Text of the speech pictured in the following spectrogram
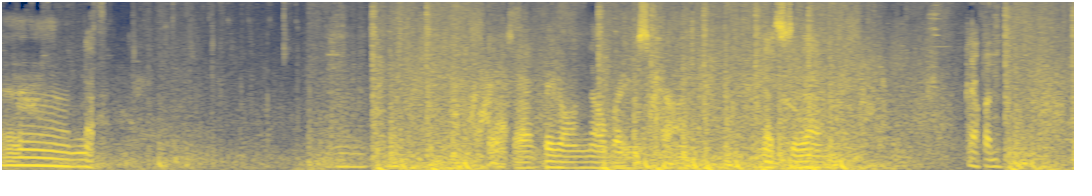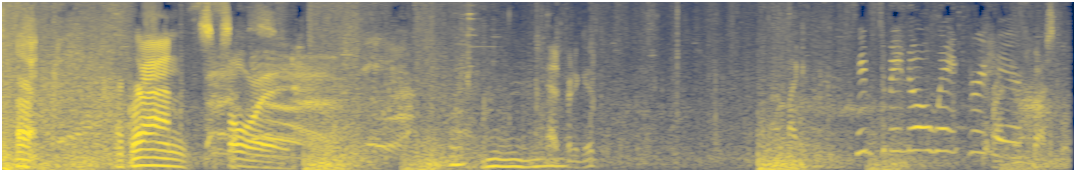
Uh, nothing. There's a big old nobody's con next to them. Nothing. Alright. A grand success. Forward. That's pretty good. I. Seems to be no way through here. Quest will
